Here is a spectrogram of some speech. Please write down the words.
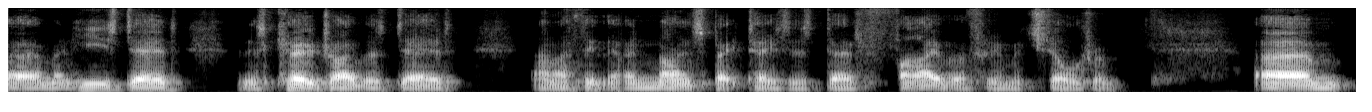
um, and he's dead, and his co-driver's dead, and I think there are nine spectators dead, five of whom are children. Um,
